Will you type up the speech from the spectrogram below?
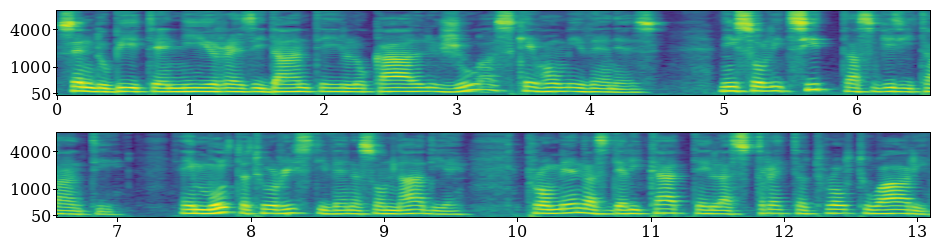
Sen dubite ni residanti local juas che homi venes, ni solicitas visitanti, e multa turisti venes omnadie, promenas delicate la stretta trotuari,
